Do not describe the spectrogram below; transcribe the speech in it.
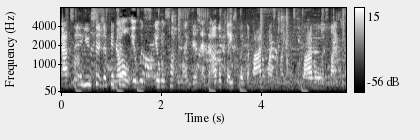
Absolutely. And you sent the picture. No, it was it was something like this at the other place, but the bottom wasn't like this. The bottom was like this.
